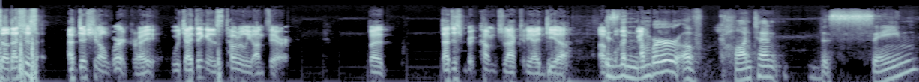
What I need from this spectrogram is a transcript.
So that's just additional work, right? Which I think is totally unfair. But that just comes back to the idea of is the number of content the same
